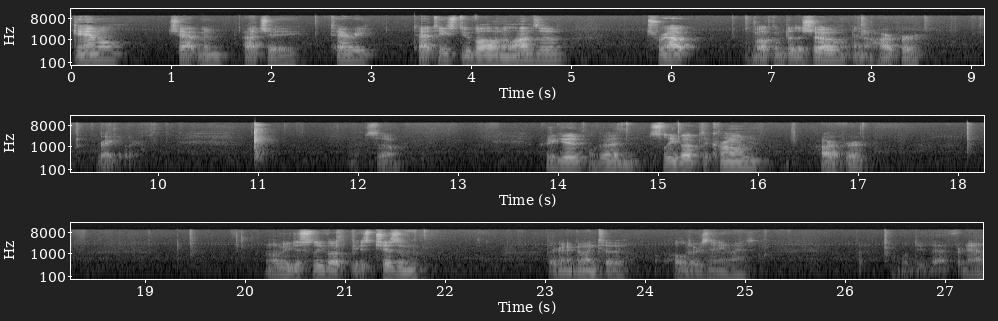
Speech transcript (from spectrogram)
Gamble, Chapman, Pache, Terry, Tatis, Duvall, and Alonso, Trout, welcome to the show, and a Harper regular. So, pretty good. We'll go ahead and sleeve up the chrome Harper. I don't need to sleeve up these Chisholm. They're going to go into holders anyways. But we'll do that for now.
